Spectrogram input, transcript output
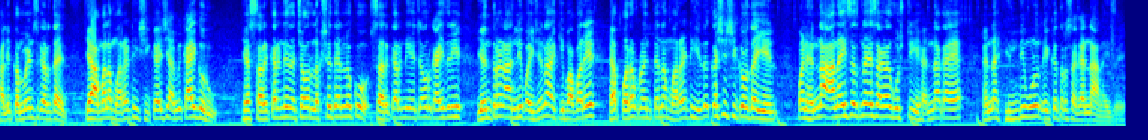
खाली कमेंट्स करतायत की आम्हाला मराठी शिकायची आम्ही काय करू? ह्या सरकारने त्याच्यावर लक्ष द्यायला नको. सरकारने याच्यावर काहीतरी यंत्रणा आणली पाहिजे ना की बाबा रे ह्या परप्रांत्यांना मराठी इथं कशी शिकवता येईल? पण ह्यांना आणायचंच नाही सगळ्या गोष्टी. ह्यांना काय आहे? ह्यांना हिंदी म्हणून एकत्र सगळ्यांना आणायचं आहे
